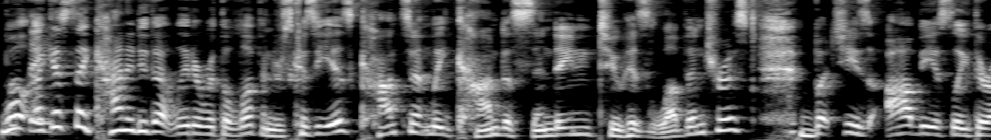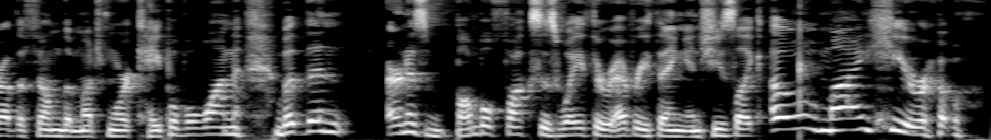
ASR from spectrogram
Well, But I guess they kind of do that later with the love interest because he is constantly condescending to his love interest, but she's obviously throughout the film the much more capable one. But then Ernest bumblefucks his way through everything, and she's like, "Oh, my hero."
